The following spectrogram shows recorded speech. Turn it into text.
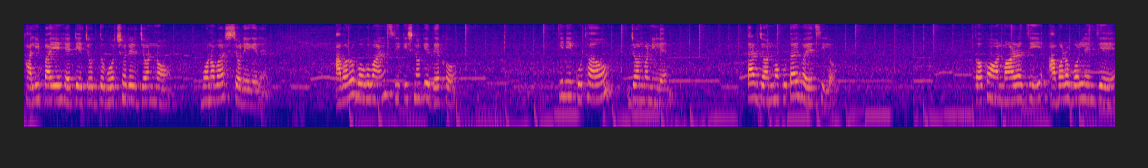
খালি পায়ে হেঁটে চোদ্দ বছরের জন্য বনবাস চলে গেলেন। আবারও ভগবান শ্রীকৃষ্ণকে দেখো, তিনি কোথাও জন্ম নিলেন। তার জন্ম কোথায় হয়েছিল? তখন মহারাজজি আবারও বললেন যে,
